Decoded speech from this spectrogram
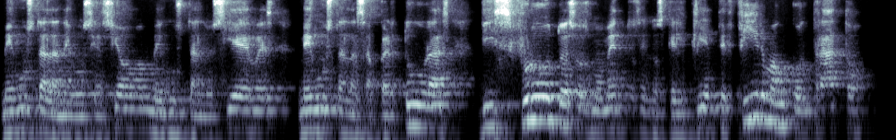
Me gusta la negociación, me gustan los cierres, me gustan las aperturas, disfruto esos momentos en los que el cliente firma un contrato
